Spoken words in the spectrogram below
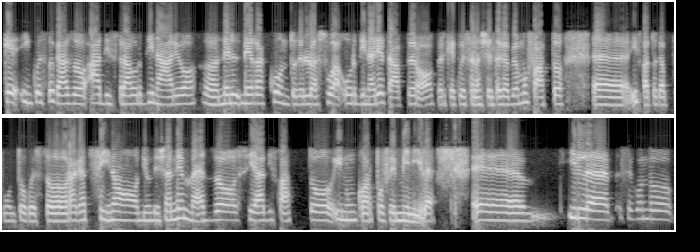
che in questo caso ha di straordinario eh, nel, nel, racconto della sua ordinarietà, però, perché questa è la scelta che abbiamo fatto, eh, il fatto che appunto questo ragazzino di 11 anni e mezzo sia di fatto in un corpo femminile. Eh, il secondo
